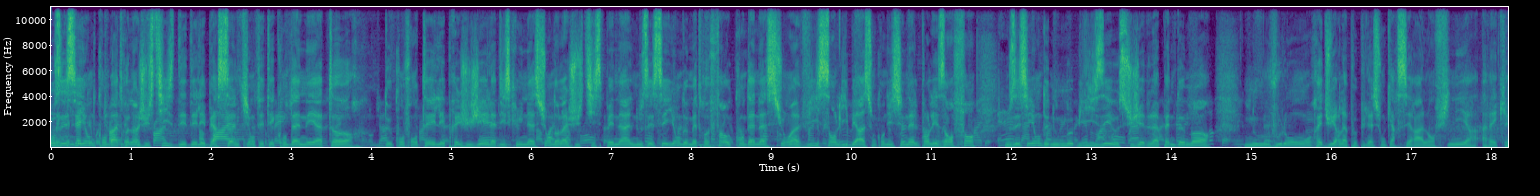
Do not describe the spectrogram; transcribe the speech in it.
Nous essayons de combattre l'injustice, d'aider les personnes qui ont été condamnées à tort, de confronter les préjugés et la discrimination dans la justice pénale. Nous essayons de mettre fin aux condamnations à vie sans libération conditionnelle pour les enfants nous essayons de nous mobiliser au sujet de la peine de mort. Nous voulons réduire la population carcérale, en finir avec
